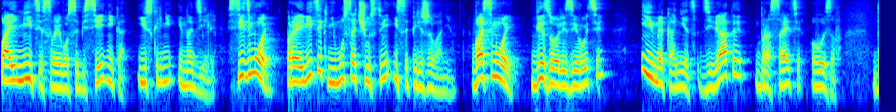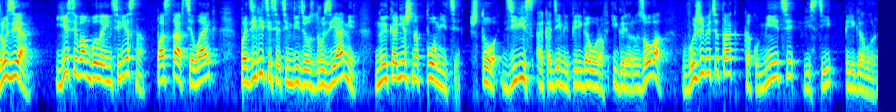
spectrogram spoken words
Поймите своего собеседника искренне и на деле. Седьмой. Проявите к нему сочувствие и сопереживание. Восьмой. Визуализируйте. И, наконец, девятый. Бросайте вызов. Друзья, если вам было интересно, поставьте лайк, поделитесь этим видео с друзьями, ну и, конечно, помните, что девиз Академии переговоров Игоря Рызова – вы живете так, как умеете вести переговоры.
